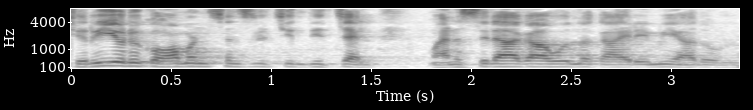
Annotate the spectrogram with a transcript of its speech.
ചെറിയൊരു കോമൺ സെൻസിൽ ചിന്തിച്ചാൽ മനസ്സിലാകാവുന്ന കാര്യമേ അതുള്ളൂ.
